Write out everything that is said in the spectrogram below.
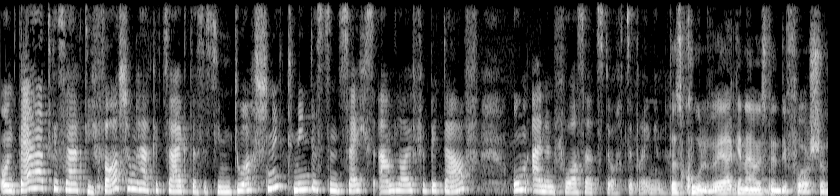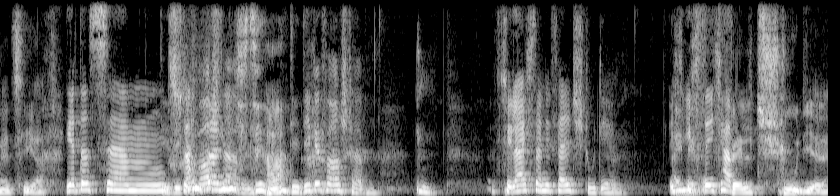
Und der hat gesagt, die Forschung hat gezeigt, dass es im Durchschnitt mindestens sechs Anläufe bedarf, um einen Vorsatz durchzubringen. Das ist cool. Wer genau ist denn die Forschung jetzt hier? Ja, das ähm, Die, die stand da geforscht nicht. haben. Die, die geforscht haben. Vielleicht eine Feldstudie. Ich, Eine ich, ich habe Feldstudie.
